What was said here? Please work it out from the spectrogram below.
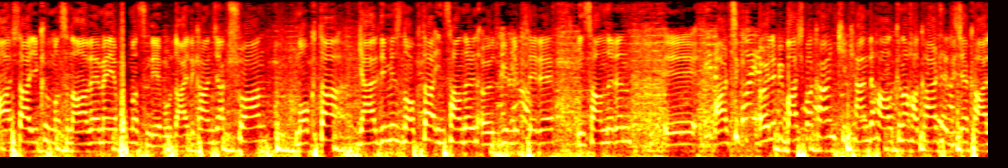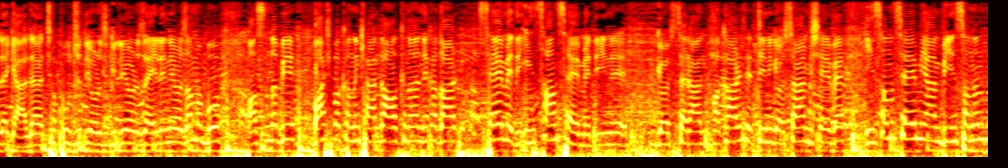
ağaçlar yıkılmasın, AVM yapılmasın diye buradaydık. Ancak şu an nokta geldiğimiz nokta insanların özgürlükleri, insanların e, artık öyle bir başbakan ki kendi halkına hakaret edecek hale geldi. Evet, çapulcu diyoruz, gülüyoruz, eğleniyoruz ama bu aslında bir başbakanın kendi halkına ne kadar sevmedi, insan sevmediğini gösteren, hakaret ettiğini gösteren bir şey ve insanı sevmeyen bir insanın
